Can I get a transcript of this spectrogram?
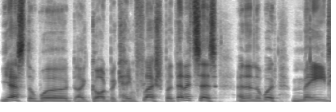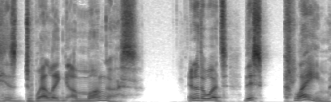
yes, the word, like God became flesh, but then it says, and then the word made his dwelling among us. In other words, this claim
